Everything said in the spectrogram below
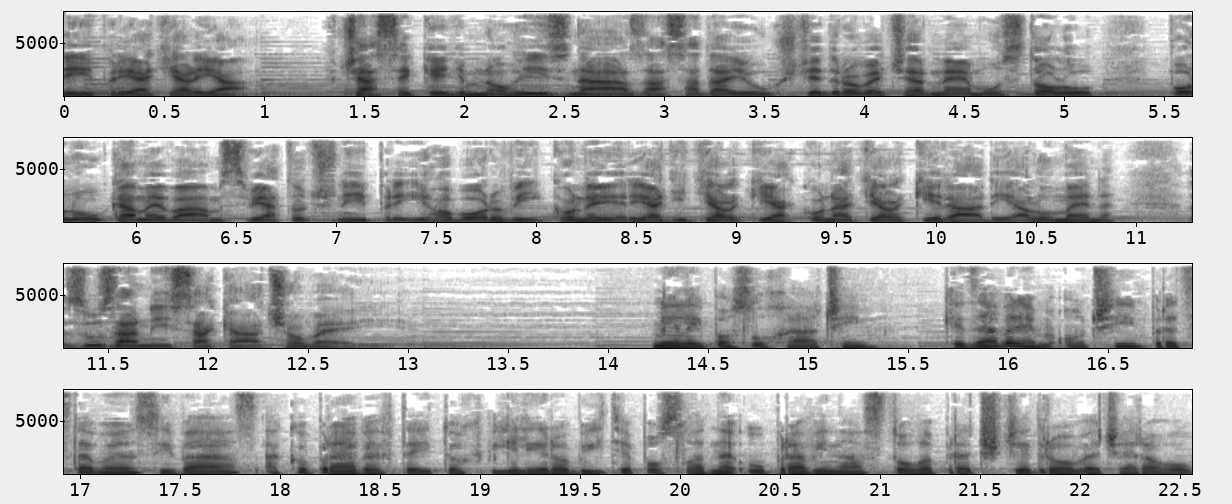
Milí priatelia, v čase, keď mnohí z nás zasadajú k štedrovečernému stolu, ponúkame vám sviatočný príhovor výkonnej riaditeľky a konateľky Rádia Lumen Zuzany Sakáčovej. Milí poslucháči, keď zavriem oči, predstavujem si vás, ako práve v tejto chvíli robíte posledné úpravy na stole pred štedrou večerou.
